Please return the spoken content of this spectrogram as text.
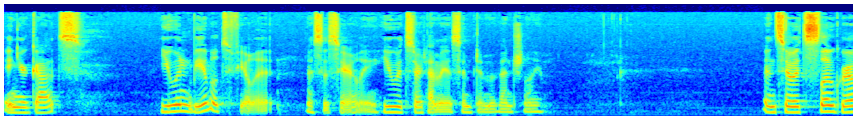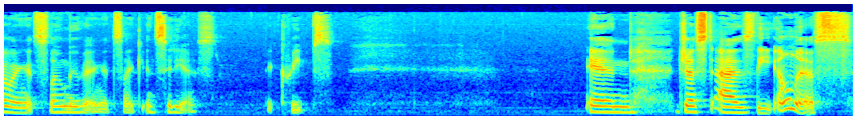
in your guts, you wouldn't be able to feel it necessarily. You would start having a symptom eventually. And so it's slow growing, it's slow moving, it's like insidious, it creeps. And just as the illness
